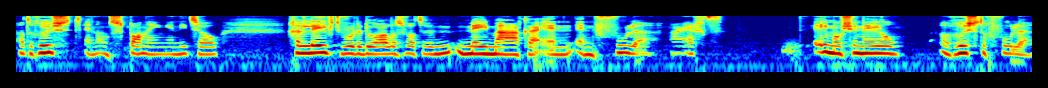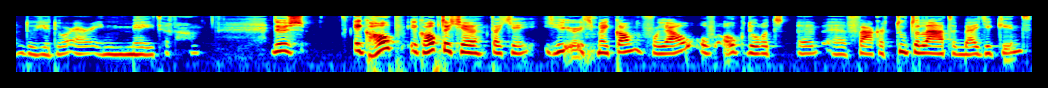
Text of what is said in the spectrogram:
Wat rust en ontspanning en niet zo geleefd worden door alles wat we meemaken en, en voelen. Maar echt emotioneel rustig voelen doe je door erin mee te gaan. Dus ik hoop, ik hoop dat, je, dat je hier iets mee kan voor jou. Of ook door het uh, uh, vaker toe te laten bij je kind.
